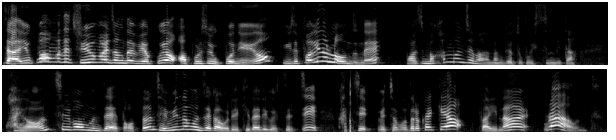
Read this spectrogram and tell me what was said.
자 6번 문제 주윤말 정답이었고요. 아 벌써 6번이에요? 이제 파이널 라운드네. 마지막 한 문제만 남겨두고 있습니다. 과연 7번 문제 또 어떤 재밌는 문제가 우리 기다리고 있을지 같이 외쳐보도록 할게요. 파이널 라운드.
